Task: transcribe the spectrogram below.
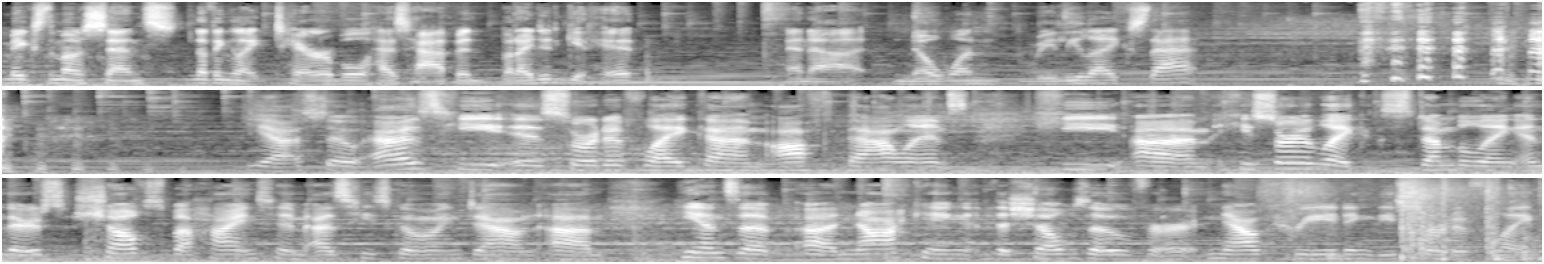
Makes the most sense. Nothing like terrible has happened, but I did get hit, and uh, no one really likes that. Yeah, so as he is sort of like um, off balance, he um, he's sort of like stumbling, and there's shelves behind him as he's going down. Um, he ends up uh, knocking the shelves over, now creating these sort of like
